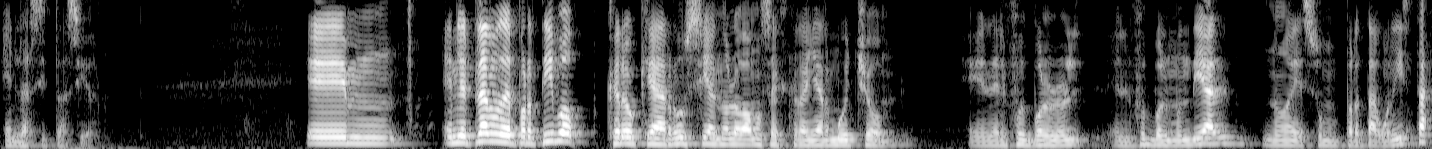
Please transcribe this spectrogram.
en la situación. Em, en el plano deportivo, creo que a Rusia no lo vamos a extrañar mucho en el fútbol, el fútbol mundial, no es un protagonista.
